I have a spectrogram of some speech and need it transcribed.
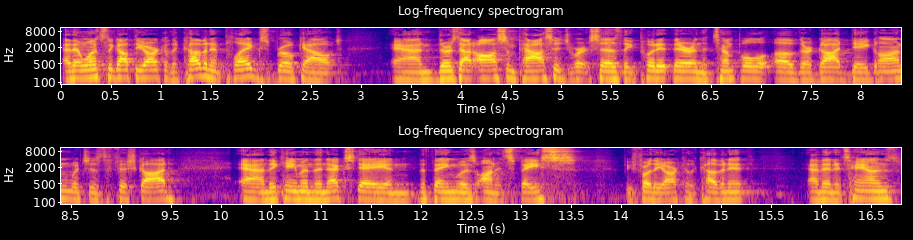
And then once they got the Ark of the Covenant, plagues broke out. And there's that awesome passage where it says they put it there in the temple of their god Dagon, which is the fish god. And they came in the next day, and the thing was on its face before the Ark of the Covenant. And then its hands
